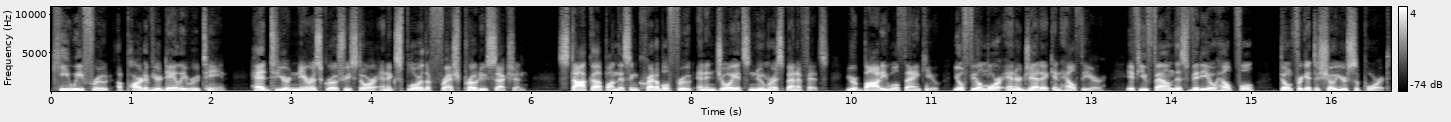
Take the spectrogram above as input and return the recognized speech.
kiwi fruit a part of your daily routine. Head to your nearest grocery store and explore the fresh produce section. Stock up on this incredible fruit and enjoy its numerous benefits. Your body will thank you. You'll feel more energetic and healthier. If you found this video helpful, don't forget to show your support.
